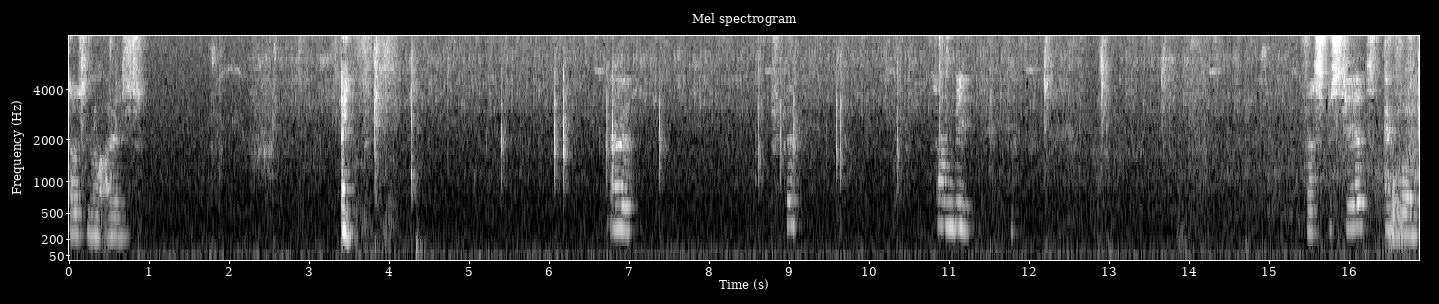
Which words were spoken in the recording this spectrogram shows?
Das ist nur Eis. Ei. Äh. Spin- Zombie. Was bist du jetzt? Ein Wolf. Wolf.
